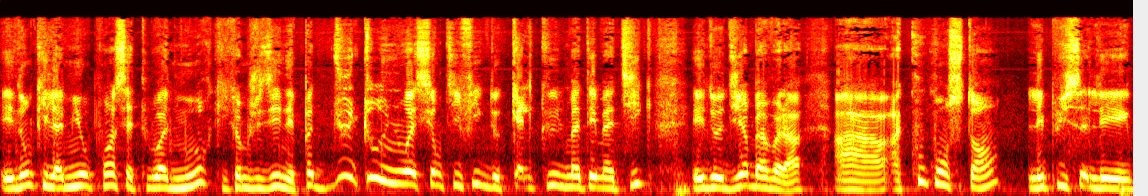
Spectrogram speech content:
Et donc il a mis au point cette loi de Moore qui, comme je disais, n'est pas du tout une loi scientifique de calcul mathématique et de dire, ben voilà, à, à coût constant, les puiss- les,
